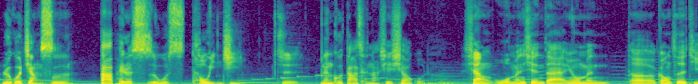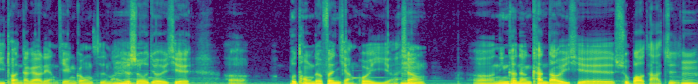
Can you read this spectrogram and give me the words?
如果讲师搭配了实物投影机，是。能够达成哪些效果呢？像我们现在，因为我们呃公司的集团大概有两间公司嘛，嗯、有时候就有一些呃不同的分享会议啊，嗯、像呃您可能看到一些书报杂志，嗯，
